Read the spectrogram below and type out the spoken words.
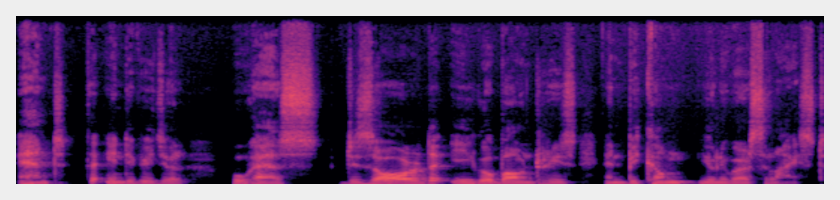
and the individual who has dissolved the ego boundaries and become universalized.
